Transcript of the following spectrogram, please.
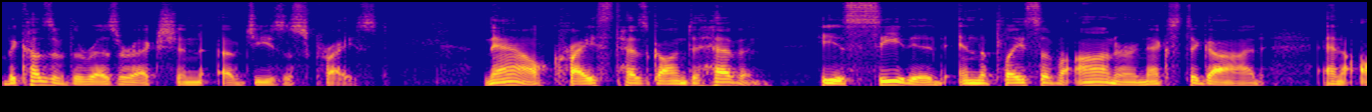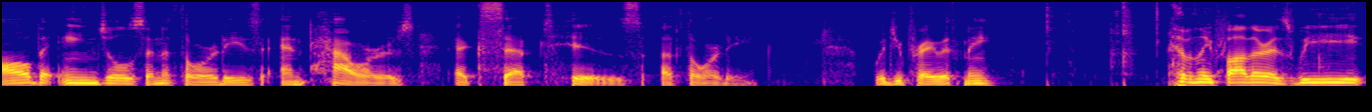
because of the resurrection of Jesus Christ. Now Christ has gone to heaven. He is seated in the place of honor next to God, and all the angels and authorities and powers accept his authority. Would you pray with me? Heavenly Father, as we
